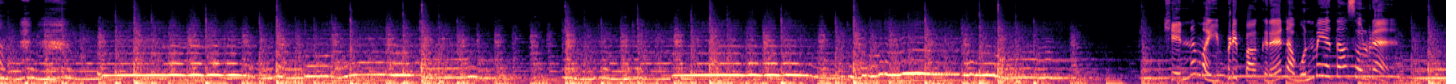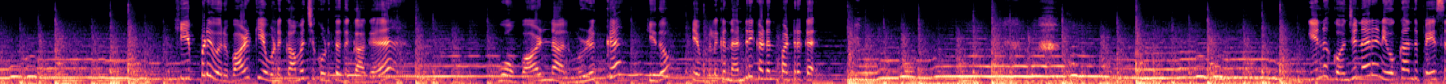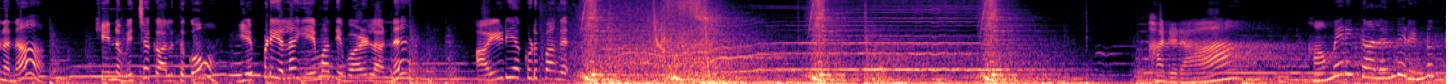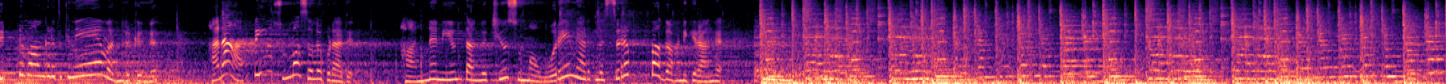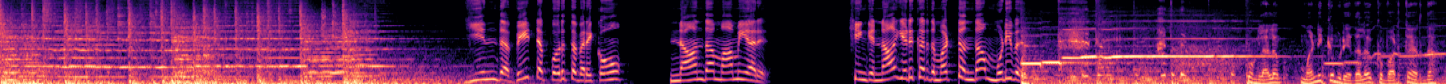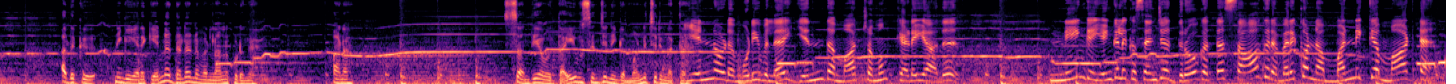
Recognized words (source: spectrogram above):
என்னம்மா இப்படி பாக்குற? நான் உண்மையை தான் சொல்றேன். இப்படி ஒரு வாழ்க்கையை உனக்கு அமைச்சு கொடுத்ததுக்காக உன் வாழ்நாள் முழுக்க இதோ இவங்களுக்கு நன்றி கடன் பட்டிருக்க. கொஞ்ச நேரம் நீ உட்காந்து பேசுனனா? இன்னும் மிச்ச காலத்துக்கும் எப்படியெல்லாம் ஏமாத்தி வாழலான்னு ஐடியா கொடுப்பாங்க. அடடா. அமெரிக்கால இருந்து ரெண்டும் திட்டு வாங்குறதுக்குனே வந்திருக்குங்க. ஆனா அத்தையும் சும்மா சொல்லக்கூடாது. அண்ணனையும் தங்கச்சியும் சும்மா ஒரே நேரத்துல சிறப்பா கவனிக்கிறாங்க. இந்த வீட்டை பொறுத்த வரைக்கும் நான் தான் மாமியாரு. இங்க நான் எடுக்கிறது மட்டும்தான் முடிவு. உங்களால மன்னிக்க முடியாத அளவுக்கு வருத்தம் இருந்தா அதுக்கு நீங்க எனக்கு என்ன தண்டனை வேணாலும் கொடுங்க. ஆனா சந்தியாவை தயவு செஞ்சு நீங்க மன்னிச்சிடுங்க அத்தை. என்னோட முடிவுல எந்த மாற்றமும் கிடையாது. நீங்க எங்களுக்கு செஞ்ச துரோகத்தை சாகுற வரைக்கும் நான் மன்னிக்க மாட்டேன்.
